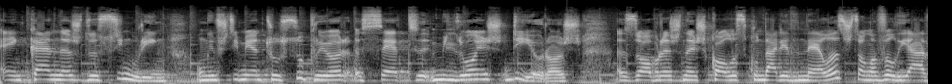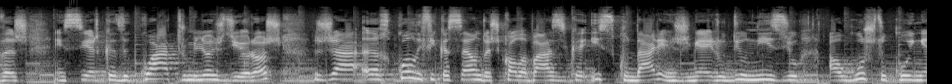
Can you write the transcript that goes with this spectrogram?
em Canas de Senhorim, um investimento superior a 7 milhões de euros. As obras na escola secundária de Nelas estão avaliadas em cerca de 4 milhões de euros. Já a requalificação da escola básica e secundária Engenheiro Dionísio Augusto Cunha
